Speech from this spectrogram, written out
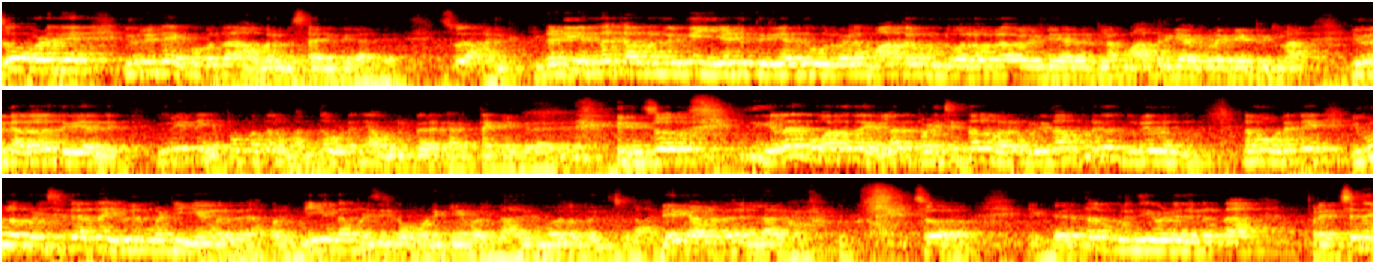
ஸோ உடனே இவர் என்ன எப்போ பார்த்தாலும் அவர் விசாரிக்கிறாரு. ஸோ அதுக்கு பின்னாடி என்ன காரணம் இருக்கு ஏன்னு தெரியாது. ஒருவேளை மாத்திரை கொண்டு வரவரா வேண்டிய இருக்கலாம் மாத்திரைக்காக கூட கேட்டிருக்கலாம். இவருக்கு அதெல்லாம் தெரியாது. இவர் என்ன எப்போ பார்த்தாலும் வந்த உடனே அவர் பேரை கரெக்டாக கேட்குறாரு ஸோ இது எல்லாருக்கும் வரதான் எல்லாரும் படிச்சிருந்தாலும் வர முடியுது. அப்படிதான் துரியோதன் நம்ம உடனே இவ்வளோ படிச்சிருக்காருன்னா இவருக்கு மட்டும் ஏன் வருது? அப்புறம் நீ தான் படிச்சிருக்க? உனக்கே வருது. அதுக்கு முதல்ல பதில் சொல்லலாம் அதே காரணம் தான் எல்லாருக்கும். ஸோ இந்த இடத்துல புரிஞ்சுக்க வேண்டியது என்னன்னா பிரச்சனை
